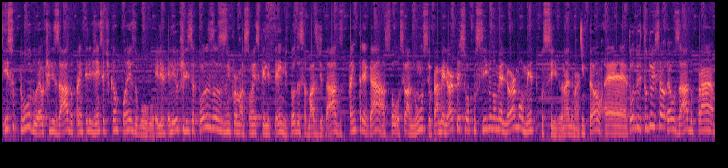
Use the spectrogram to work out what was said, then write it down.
isso tudo é utilizado para inteligência de campanhas do Google. Ele, ele utiliza todas as informações que ele tem de toda essa base de dados para entregar sua, o seu anúncio para a melhor pessoa possível no melhor momento possível, né, Demar? Então, é, todo, tudo isso é, é usado para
